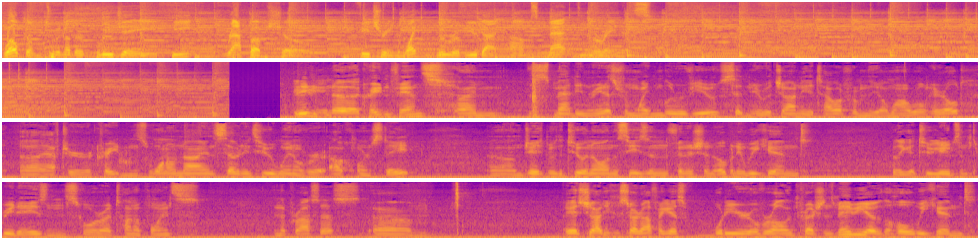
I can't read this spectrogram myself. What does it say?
Welcome to another Blue Jay Beat wrap up show featuring whiteandbluereview.com's Matt DeMarinis. Good evening, uh, Creighton fans. I'm this is Matt DeMarinis from White and Blue Review, sitting here with Jon Nyatawa from the Omaha World Herald uh, after Creighton's 109-72 win over Alcorn State. Um, Jays moved to 2 0 on the season, finish an opening weekend they get two games in three days and score a ton of points in the process. Um, I guess, John, you can start off. I guess, what are your overall impressions, maybe of the whole weekend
